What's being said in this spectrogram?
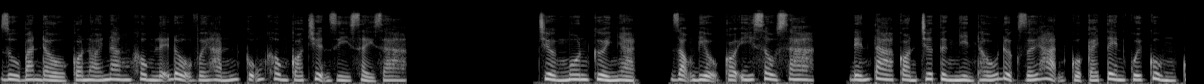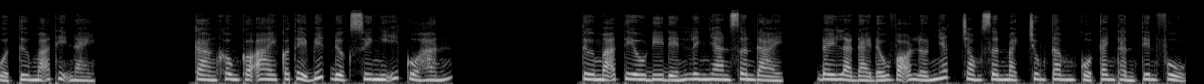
dù ban đầu có nói năng không lễ độ với hắn cũng không có chuyện gì xảy ra. Trường môn cười nhạt, giọng điệu có ý sâu xa, đến ta còn chưa từng nhìn thấu được giới hạn của cái tên cuối cùng của tư mã thị này. Càng không có ai có thể biết được suy nghĩ của hắn. Tư mã tiêu đi đến Linh Nhan Sơn Đài, đây là đài đấu võ lớn nhất trong sơn mạch trung tâm của canh thần tiên phủ.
